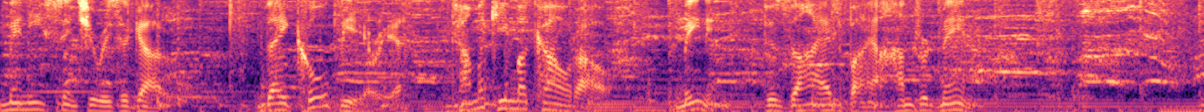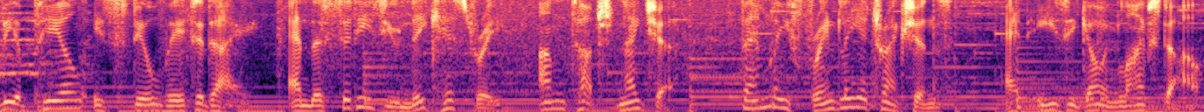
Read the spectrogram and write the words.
many centuries ago. They called the area Tamaki Makaurau, meaning desired by a hundred men. The appeal is still there today, and the city's unique history, untouched nature, family-friendly attractions, and easygoing lifestyle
